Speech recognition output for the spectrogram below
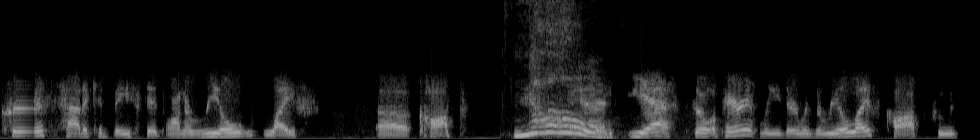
Chris Haddock had based it on a real life uh, cop. No. And yes. So apparently there was a real life cop who is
